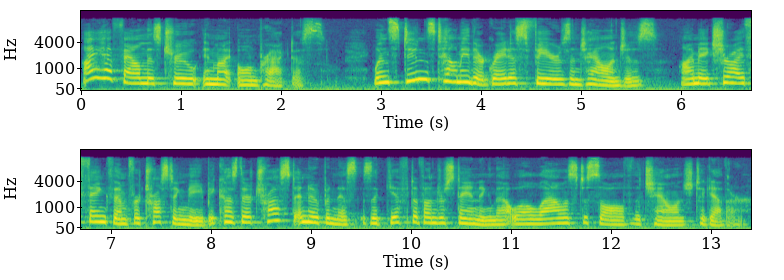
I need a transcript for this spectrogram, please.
I have found this true in my own practice. When students tell me their greatest fears and challenges, I make sure I thank them for trusting me because their trust and openness is a gift of understanding that will allow us to solve the challenge together.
